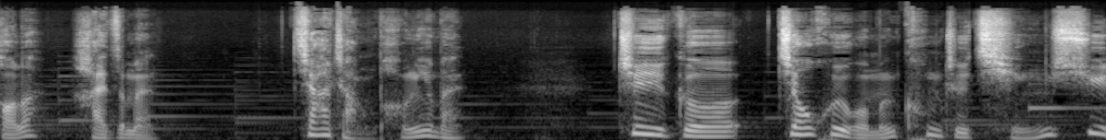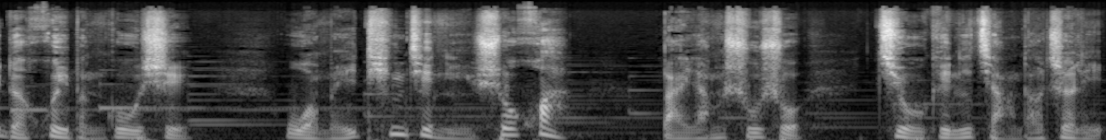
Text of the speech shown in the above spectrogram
好了，孩子们，家长朋友们，这个教会我们控制情绪的绘本故事，我没听见你说话，白杨叔叔就给你讲到这里。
